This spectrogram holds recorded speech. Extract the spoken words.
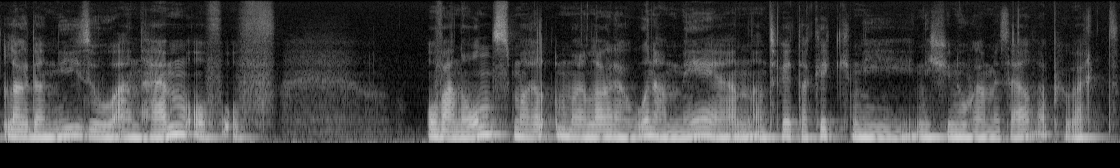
lag, dat niet zo aan hem of, of, of aan ons, maar, maar lag dat gewoon aan mij. Aan, aan het feit dat ik niet, niet genoeg aan mezelf heb gewerkt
